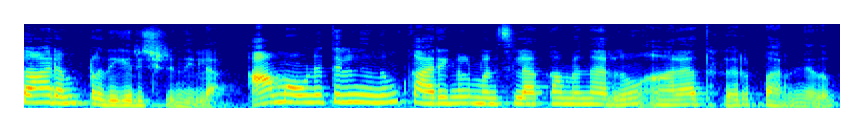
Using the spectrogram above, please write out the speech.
താരം പ്രതികരിച്ചിരുന്നില്ല ആ മൗനത്തിൽ നിന്നും കാര്യങ്ങൾ മനസ്സിലാക്കാമെന്നായിരുന്നു ആരാധകർ പറഞ്ഞതും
